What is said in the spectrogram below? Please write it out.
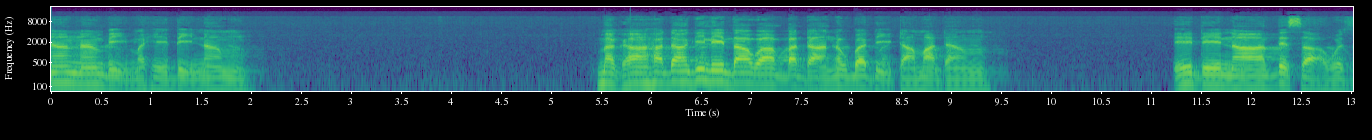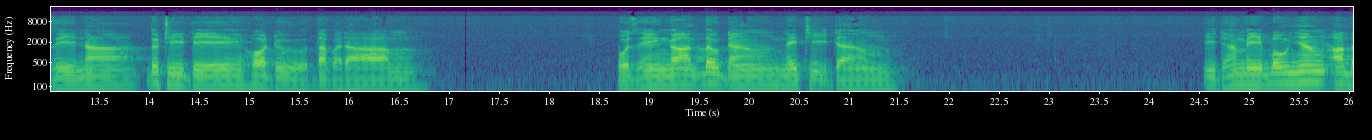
ဏံနံပိမဟေတိနံမဂ္ဂဟတာကိလေသာဝပတ္တနုပ္ပတိဓမ္မတံဣတိနာသစ္စာဝဇေနာတုတိတေဟောတုတပ္ပရံ ပုဇင်္ဂသုတ်တံနေဋ္ဌိတံဣဒံမေပုံညံအတ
